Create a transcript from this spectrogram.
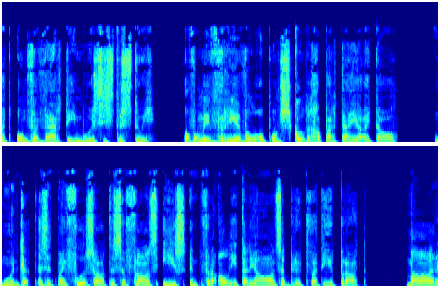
met onverwerkte emosies te stoei of om die wrevel op onskuldige partye uit te haal. Moontlik is dit my voorsate se Frans-Iers en veral Italiaanse bloed wat hier praat. Maar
